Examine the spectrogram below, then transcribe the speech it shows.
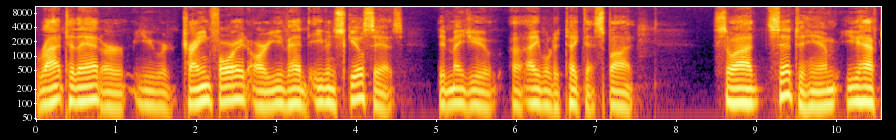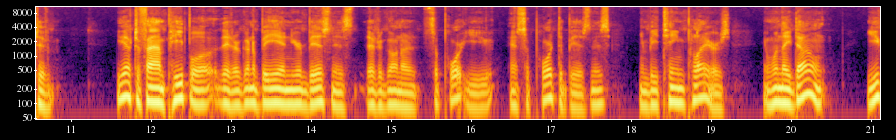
right to that or you were trained for it or you've had even skill sets that made you uh, able to take that spot so i said to him you have to you have to find people that are going to be in your business that are going to support you and support the business and be team players and when they don't you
